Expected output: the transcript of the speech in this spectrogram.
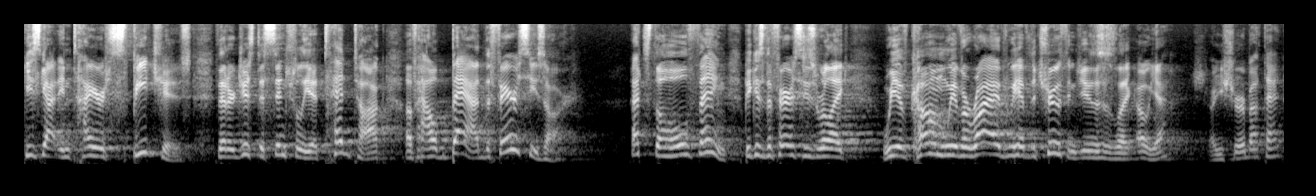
He's got entire speeches that are just essentially a Talk of how bad the Pharisees are. That's the whole thing. Because the Pharisees were like, We have come, we have arrived, we have the truth. And Jesus is like, Oh, yeah? Are you sure about that?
